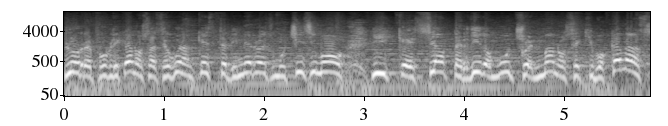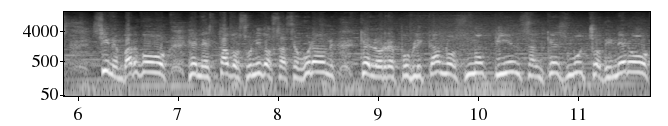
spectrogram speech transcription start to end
Los republicanos aseguran que este dinero es muchísimo y que se ha perdido mucho en manos equivocadas. Sin embargo, en Estados Unidos aseguran que los republicanos no piensan que es mucho dinero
